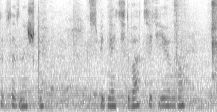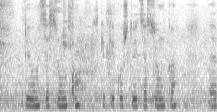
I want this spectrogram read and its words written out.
Це все знижки. Спідниць 20 євро. Подивимося сумку. Скільки коштує ця сумка? Е,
